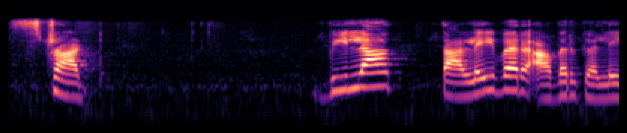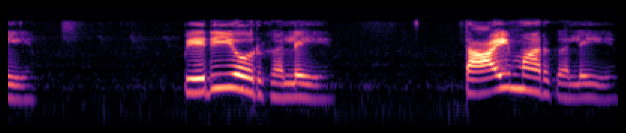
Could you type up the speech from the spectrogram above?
ஸ்டார்ட். விழா தலைவர் அவர்களே பெரியோர்களே தாய்மார்களே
